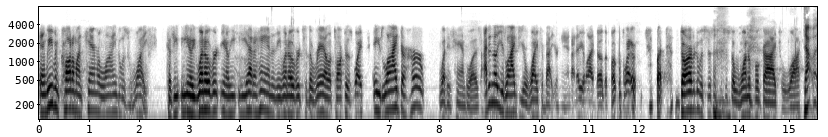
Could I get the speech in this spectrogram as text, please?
and we even caught him on camera lying to his wife because he you know he went over you know he he had a hand and he went over to the rail to talk to his wife and he lied to her what his hand was. I didn't know you lied to your wife about your hand. I know you lied to other poker players, but Darvin was just just a wonderful guy to watch. that wa-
